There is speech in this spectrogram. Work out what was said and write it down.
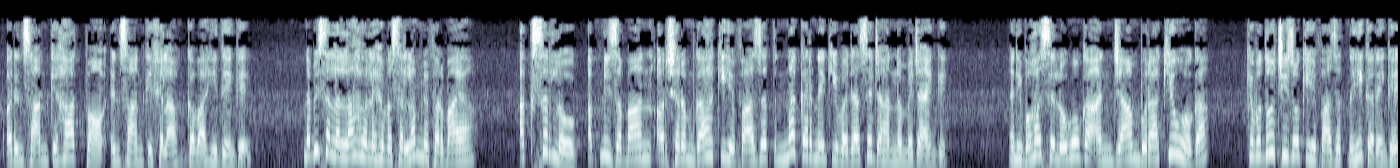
اور انسان کے ہاتھ پاؤں انسان کے خلاف گواہی دیں گے۔ نبی صلی اللہ علیہ وسلم نے فرمایا اکثر لوگ اپنی زبان اور شرمگاہ کی حفاظت نہ کرنے کی وجہ سے جہنم میں جائیں گے۔ یعنی بہت سے لوگوں کا انجام برا کیوں ہوگا کہ وہ دو چیزوں کی حفاظت نہیں کریں گے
